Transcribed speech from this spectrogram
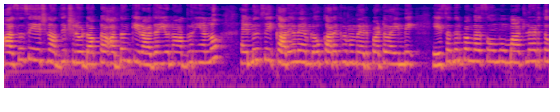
association అధ్యక్షుడు డాక్టర్ అద్దంకి రాజయ్యన ఆధ్వర్యంలో ఎమ్మెల్సీ కార్యాలయంలో కార్యక్రమం ఏర్పాటు అయింది. ఈ సందర్భంగా సోము మాట్లాడుతూ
